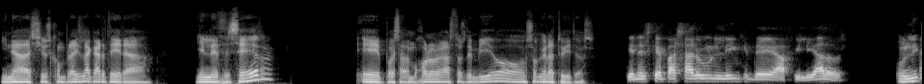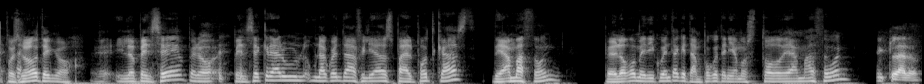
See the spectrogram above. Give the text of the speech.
y nada, si os compráis la cartera y el neceser, eh, pues a lo mejor los gastos de envío son gratuitos. Tienes que pasar un link de afiliados. Un pues no lo tengo. Y lo pensé, pero pensé crear un- una cuenta de afiliados para el podcast de Amazon, pero luego me di cuenta que tampoco teníamos todo de Amazon Claro.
